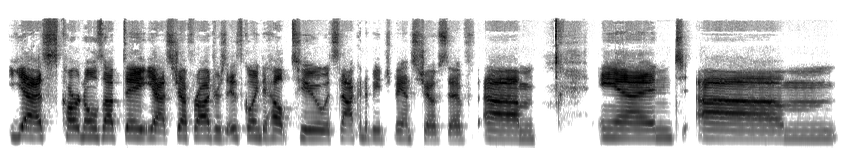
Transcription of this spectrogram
yes cardinals update. Yes jeff rogers is going to help too. It's not going to be vance joseph. Um and um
